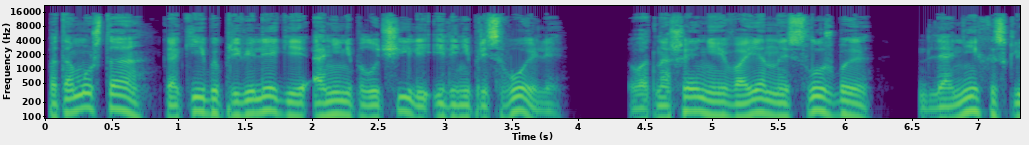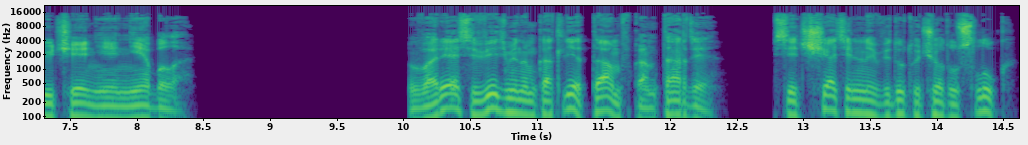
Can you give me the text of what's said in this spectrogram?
Потому что, какие бы привилегии они ни получили или не присвоили, в отношении военной службы для них исключения не было. Варясь в ведьмином котле там, в Кантарде, все тщательно ведут учет услуг,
